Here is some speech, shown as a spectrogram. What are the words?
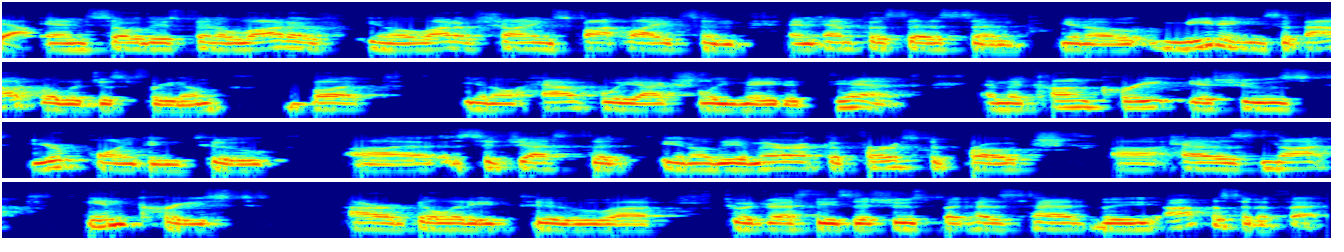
Yeah. And so there's been a lot of, you know, a lot of shining spotlights and, and emphasis and, you know, meetings about religious freedom. But, you know, have we actually made a dent? And the concrete issues you're pointing to uh, suggests that you know the America First approach uh, has not increased our ability to uh, to address these issues, but has had the opposite effect.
